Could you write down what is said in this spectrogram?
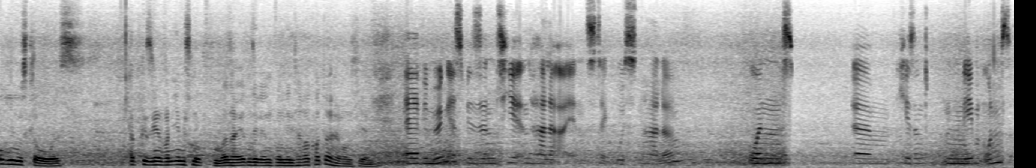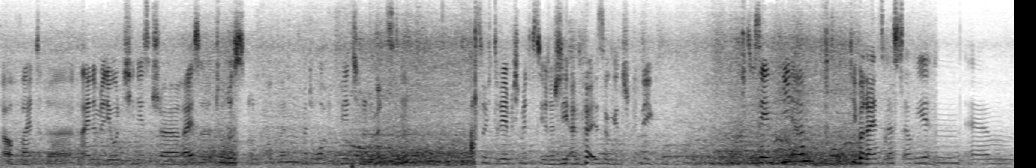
Frau Gusklos, abgesehen von Ihrem Schnupfen, was halten Sie denn von den Terrakotta-Hörnchen? Äh, wir mögen es. Wir sind hier in Halle 1, der größten Halle. Und ähm, hier sind neben uns auch weitere eine Million chinesische Reisetouristen und Gruppen mit roten Fähnchen und Mützen. Achso, ich drehe mich mit, das ist die Regieanweisung, entschuldigen. Sie sehen hier die bereits restaurierten ähm,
